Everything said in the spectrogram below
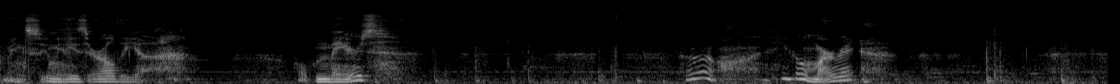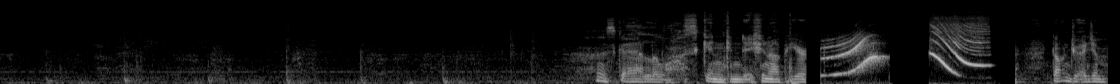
I'm assuming these are all the uh, old mayors. Oh, there you go, Margaret. This guy had a little skin condition up here. Don't judge him.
